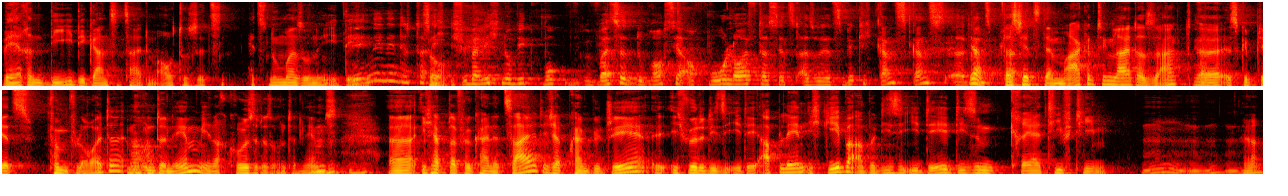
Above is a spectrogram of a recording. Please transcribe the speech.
während die die ganze Zeit im Auto sitzen. Jetzt nur mal so eine Idee. Nee, nee, nee, so. Ich, ich überlege nur, wie, wo, weißt du, du brauchst ja auch, wo läuft das jetzt, also jetzt wirklich ganz, ganz, äh, ganz Ja, dass jetzt der Marketingleiter sagt, ja. äh, es gibt jetzt fünf Leute im Aha. Unternehmen, je nach Größe des Unternehmens. Mhm, mhm. äh, ich habe dafür keine Zeit, ich habe kein Budget, ich würde diese Idee ablehnen. Ich gebe aber diese Idee diesem Kreativteam. Mhm, mhm, mhm. ja?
